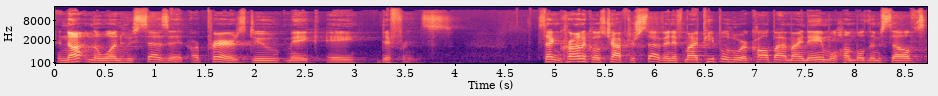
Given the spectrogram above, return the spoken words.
and not in the one who says it, our prayers do make a difference. Second Chronicles chapter 7 If my people who are called by my name will humble themselves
